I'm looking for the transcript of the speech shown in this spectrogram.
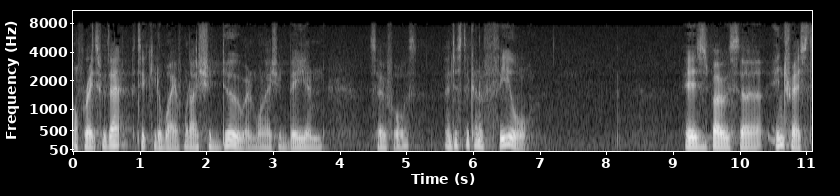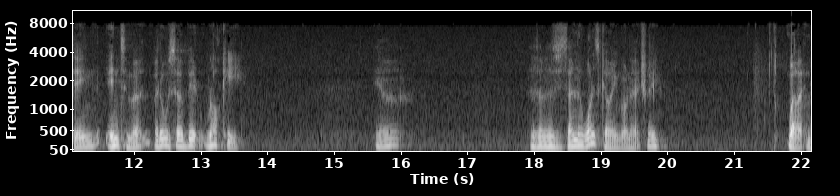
operates with that particular way of what I should do and what I should be and so forth. And just to kind of feel is both uh, interesting, intimate, but also a bit rocky. You know? I just don't know what is going on actually. Well, in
